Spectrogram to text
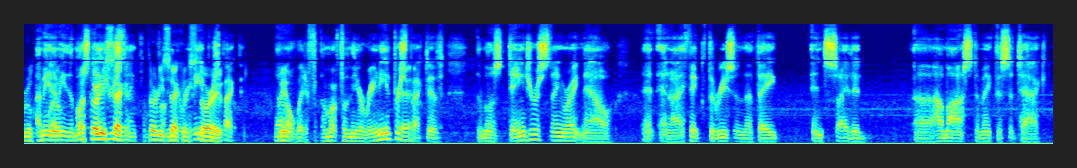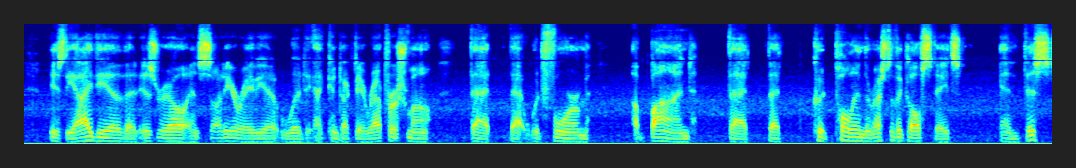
real- I mean, I mean, the most 30 dangerous second, thing from, 30 from second story. No, no, wait. From, from the Iranian perspective, the most dangerous thing right now, and, and I think the reason that they incited uh, Hamas to make this attack is the idea that Israel and Saudi Arabia would uh, conduct a rapprochement that that would form a bond that that could pull in the rest of the Gulf states, and this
